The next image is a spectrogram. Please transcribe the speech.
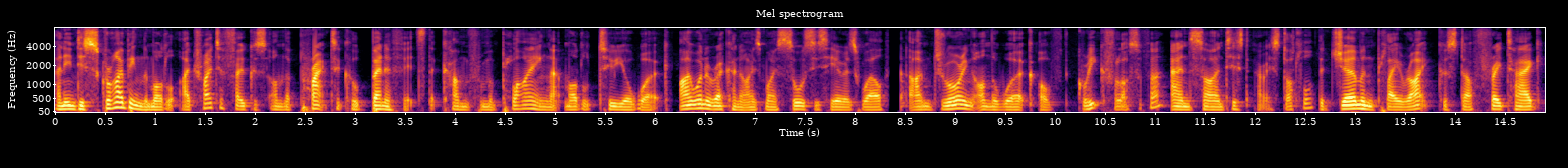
And in describing the model, I try to focus on the practical benefits that come from applying that model to your work. I want to recognize my sources here as well. I'm drawing on the work of the Greek philosopher and scientist Aristotle, the German playwright Gustav Freytag,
